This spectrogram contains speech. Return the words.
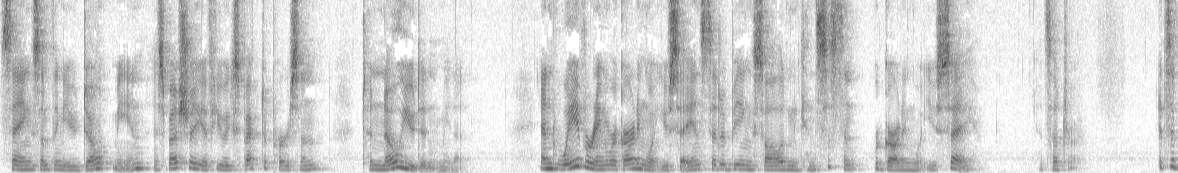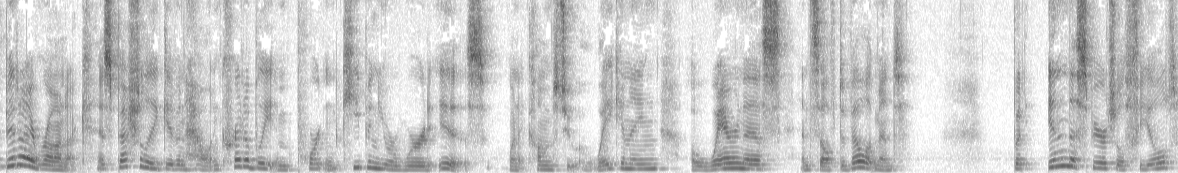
saying something you don't mean, especially if you expect a person to know you didn't mean it, and wavering regarding what you say instead of being solid and consistent regarding what you say, etc. It's a bit ironic, especially given how incredibly important keeping your word is when it comes to awakening, awareness, and self development. But in the spiritual field,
